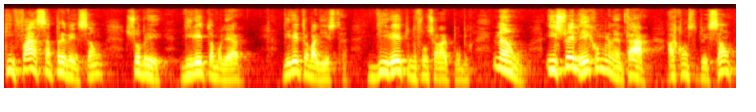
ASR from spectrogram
que faça prevenção sobre direito da mulher, direito trabalhista, direito do funcionário público. Não, isso é lei complementar. A Constituição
